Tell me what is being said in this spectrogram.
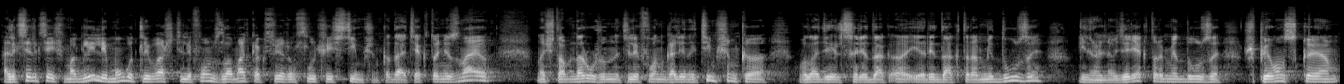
Алексей Алексеевич, могли ли, могут ли ваш телефон взломать, как в свежем случае с Тимченко? Да, те, кто не знают, значит, обнаружен на телефон Галины Тимченко, владельца редак редактора «Медузы», генерального директора «Медузы», шпионская,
